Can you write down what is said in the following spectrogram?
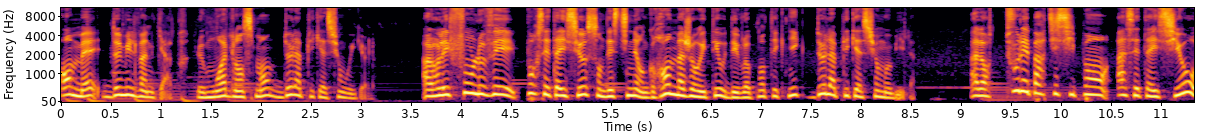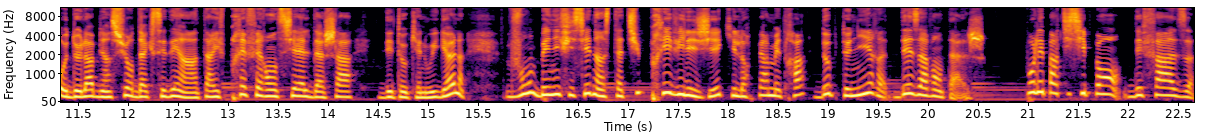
en mai 2024, le mois de lancement de l'application Wiggle. Alors les fonds levés pour cet ICO sont destinés en grande majorité au développement technique de l'application mobile. Alors tous les participants à cet ICO, au-delà bien sûr d'accéder à un tarif préférentiel d'achat des tokens Wiggle, vont bénéficier d'un statut privilégié qui leur permettra d'obtenir des avantages. Pour les participants des phases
